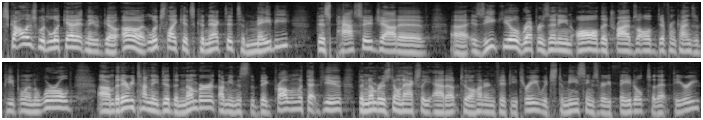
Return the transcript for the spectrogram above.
scholars would look at it and they would go, oh, it looks like it's connected to maybe this passage out of uh, Ezekiel representing all the tribes, all different kinds of people in the world. Um, but every time they did the number, I mean, this is the big problem with that view, the numbers don't actually add up to 153, which to me seems very fatal to that theory.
